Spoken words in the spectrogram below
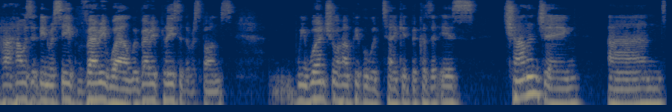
How has it been received? Very well. We're very pleased at the response. We weren't sure how people would take it because it is challenging and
